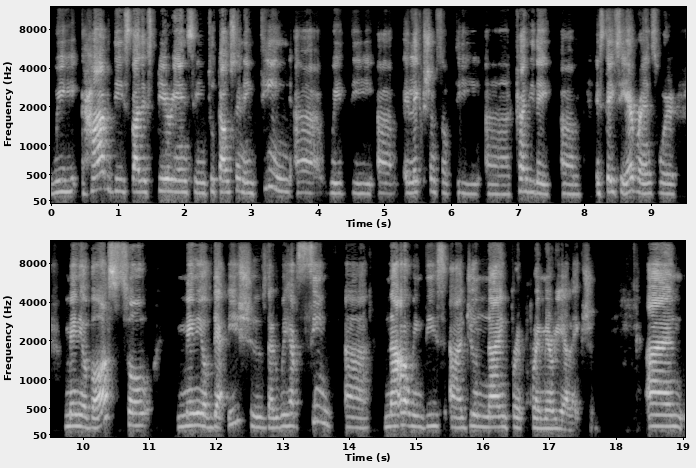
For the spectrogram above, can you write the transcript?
we have this bad experience in 2018 uh, with the uh, elections of the uh, candidate um, Stacey Abrams, where many of us saw many of the issues that we have seen uh, now in this uh, June 9 primary election. And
